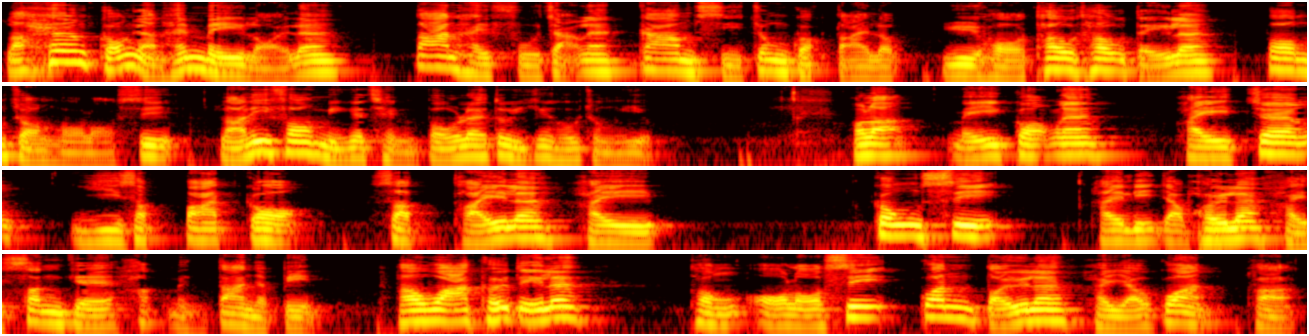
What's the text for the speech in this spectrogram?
嗱，香港人喺未來咧單係負責咧監視中國大陸如何偷偷地咧。幫助俄羅斯嗱，呢方面嘅情報咧都已經好重要。好啦，美國咧係將二十八個實體咧係公司係列入去咧係新嘅黑名單入邊，係話佢哋咧同俄羅斯軍隊咧係有關嚇，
